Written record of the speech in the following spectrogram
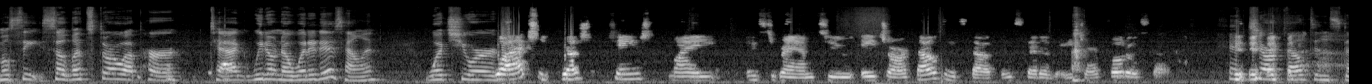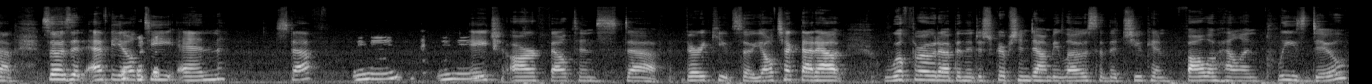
We'll see. So let's throw up her tag. We don't know what it is, Helen. What's your Well, I actually just changed my Instagram to HR Thousand stuff instead of HR Photo stuff. HR Felton stuff? So is it F E L T N stuff? Mm-hmm. mm-hmm. HR Felton stuff. Very cute. So y'all check that out. We'll throw it up in the description down below so that you can follow Helen. Please do.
